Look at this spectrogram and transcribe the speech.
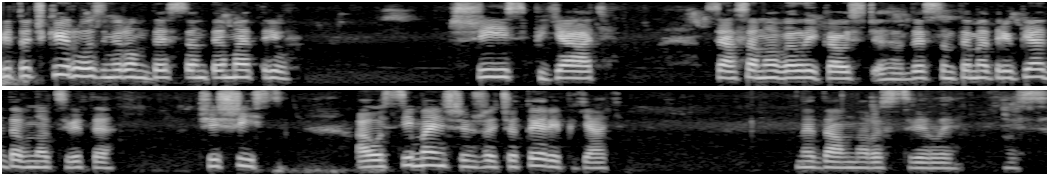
Квіточки розміром десь сантиметрів 6-5. Ця сама велика, ось е, десь сантиметрів 5 давно цвіте, чи 6. А ось ці менші вже 4-5. Недавно розцвіли. Ось.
